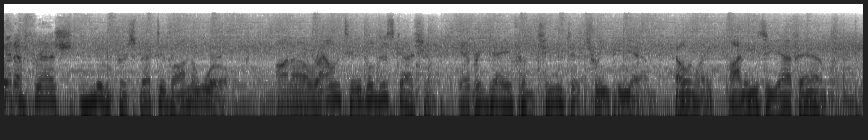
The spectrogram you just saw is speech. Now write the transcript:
Get a fresh, new perspective on the world on our roundtable discussion every day from 2 to 3 p.m. only on Easy FM.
